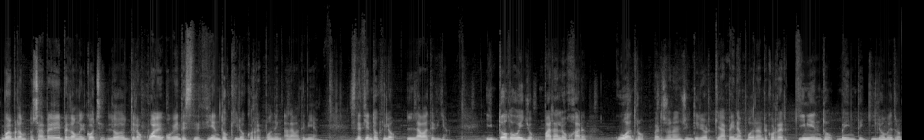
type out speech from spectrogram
Bueno, perdón, o sea, perdón, el coche, de los cuales obviamente 700 kilos corresponden a la batería. 700 kilos la batería. Y todo ello para alojar cuatro personas en su interior que apenas podrán recorrer 520 kilómetros,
